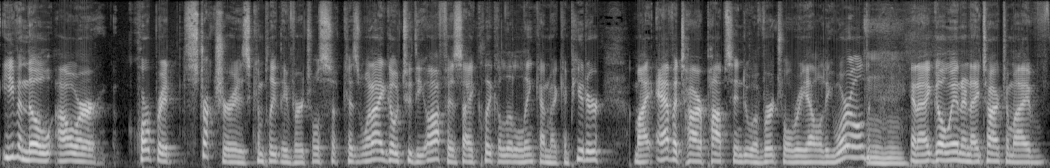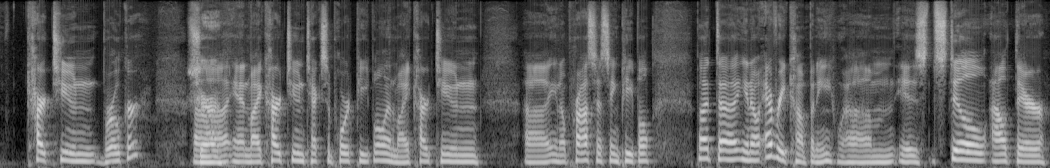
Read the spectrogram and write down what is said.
even though our corporate structure is completely virtual, because when I go to the office, I click a little link on my computer, my avatar pops into a virtual reality world, and I go in and I talk to my cartoon broker, Sure. uh, and my cartoon tech support people and my cartoon, uh, you know, processing people. But uh, you know, every company um, is still out there,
